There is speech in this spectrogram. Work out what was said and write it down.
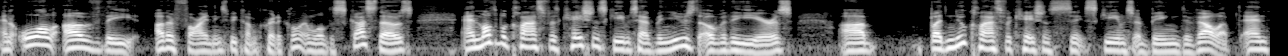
and all of the other findings become critical, and we'll discuss those. And multiple classification schemes have been used over the years. Uh, but new classification schemes are being developed. And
